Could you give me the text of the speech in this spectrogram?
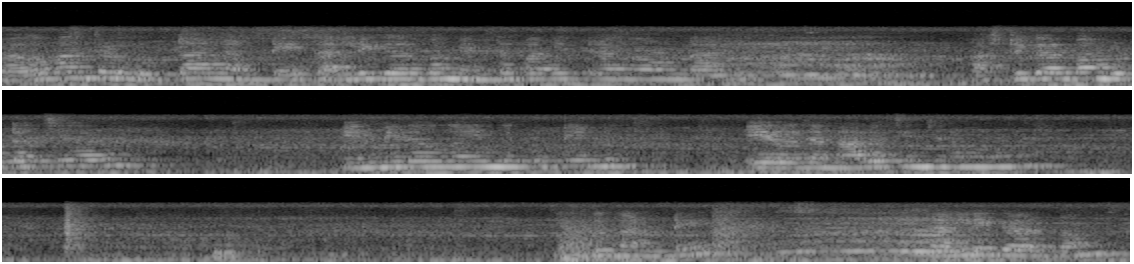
భగవంతుడు పుట్టాలంటే తల్లి గర్భం ఎంత పవిత్రంగా ఉండాలి? ఫస్ట్ గర్భం పుట్టచ్చు కదా. ఎనిమిదవగా ఎందుకు పుట్టిండు? ఏ రోజన్నా ఆలోచించిన మనం. ఎందుకంటే తల్లి గర్భం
